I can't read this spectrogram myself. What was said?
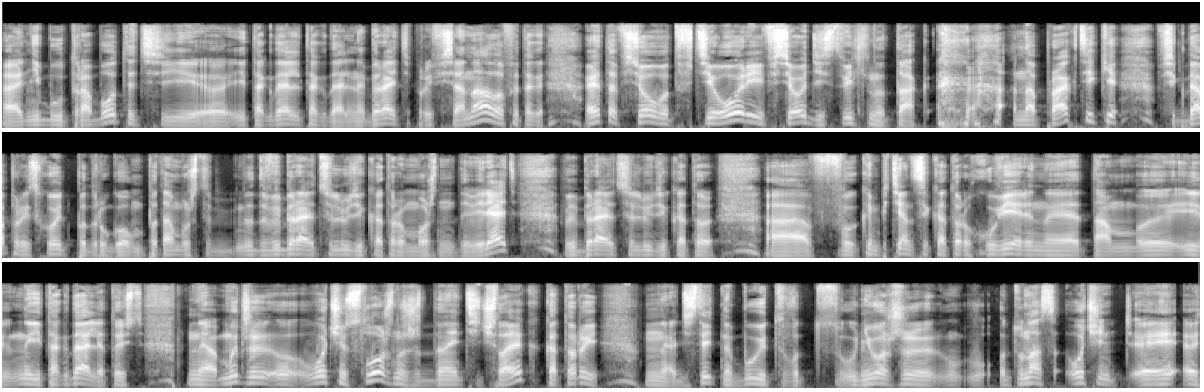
не будут работать и, э, и так далее, и так далее. Набирайте профессионалов и так далее. Это все вот в теории, все действительно так. А на практике всегда происходит по-другому, потому что выбираются люди, которым можно доверять, выбираются люди, которые, а, в компетенции которых уверены там э, и, ну, и так далее. То есть мы же, э, очень сложно же найти человека, который действительно будет, вот у него же, вот у нас очень э,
